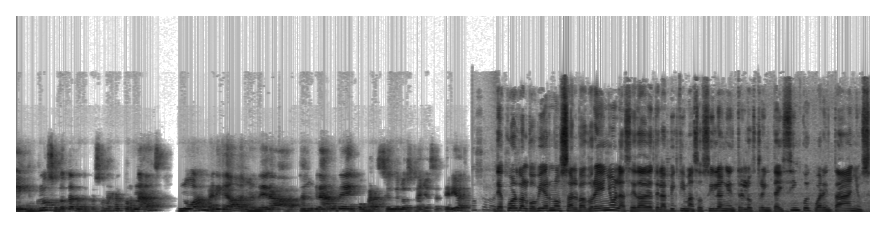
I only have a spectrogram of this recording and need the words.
e incluso los datos de personas retornadas no han variado de manera tan grande en comparación de los años anteriores. De acuerdo al gobierno salvadoreño, las edades de las víctimas oscilan entre los 35 y 40 años.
